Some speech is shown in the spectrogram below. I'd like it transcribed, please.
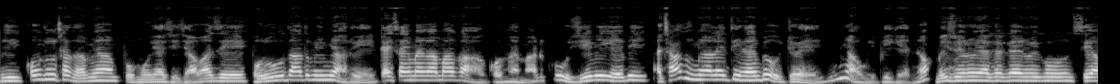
ပြီးကုန်းကျိုးချမ်းသာများပုံမရရှိကြပါစေဘလူသားသမီးများတွေတိုက်ဆိုင်မှန်ကမှကဂွန်မှန်မှာတစ်ခုရေးပေးခဲ့ပြီးအခြားသူများလည်းတည်နိုင်ဖို့အတွက်မျှဝေပေးခဲ့နော်မိတ်ဆွေတို့ရခက်ခဲတွေကိုဆရာ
